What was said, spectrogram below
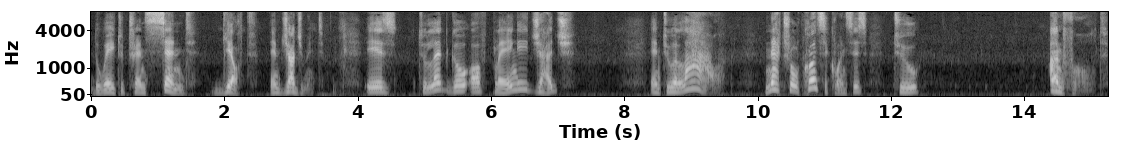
The way to transcend guilt and judgment is to let go of playing a judge and to allow natural consequences to unfold.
